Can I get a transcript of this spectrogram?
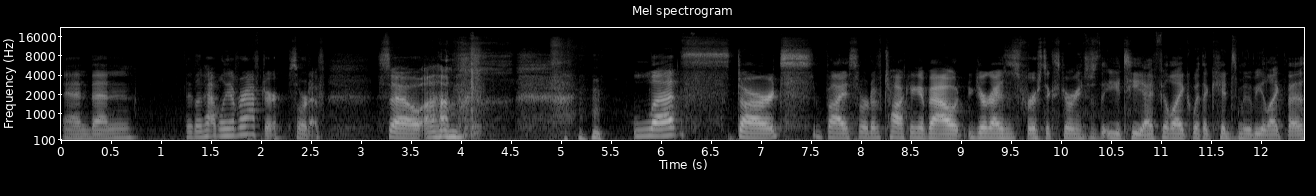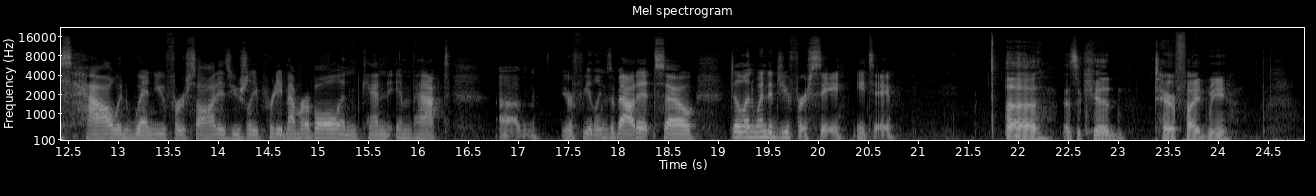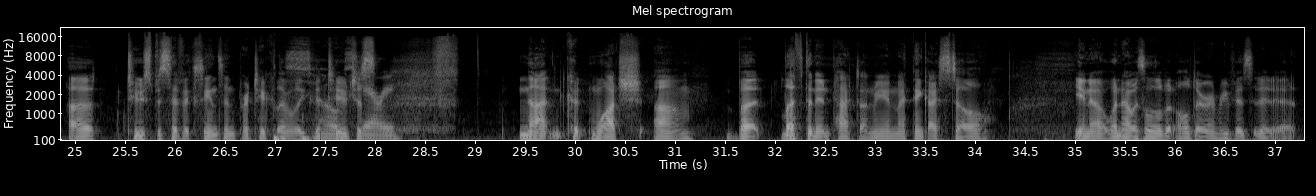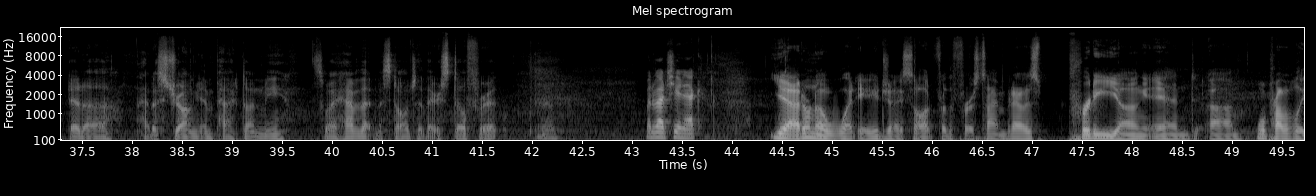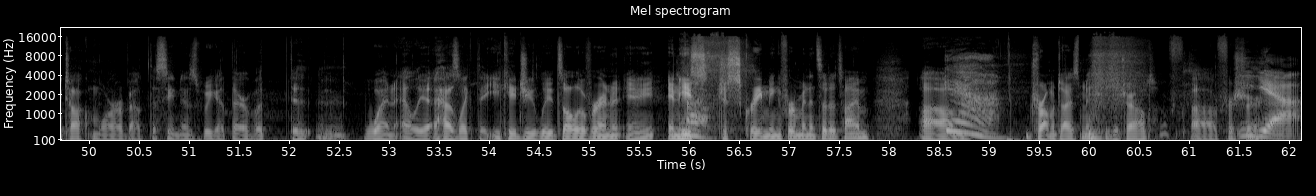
and then they live happily ever after, sort of. So, um, let's start by sort of talking about your guys' first experiences with ET. I feel like with a kids movie like this, how and when you first saw it is usually pretty memorable and can impact um, your feelings about it. So, Dylan, when did you first see ET? Uh, as a kid, terrified me. Uh, two specific scenes in particular really good so too. Just not couldn't watch, um, but left an impact on me, and I think I still, you know, when I was a little bit older and revisited it, it uh had a strong impact on me. So I have that nostalgia there still for it. What about you, Nick? Yeah, I don't know what age I saw it for the first time, but I was pretty young, and um, we'll probably talk more about the scene as we get there. But the, when Elliot has like the EKG leads all over, and and, he, and he's just screaming for minutes at a time, um, yeah. traumatized me as a child, uh, for sure. Yeah.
